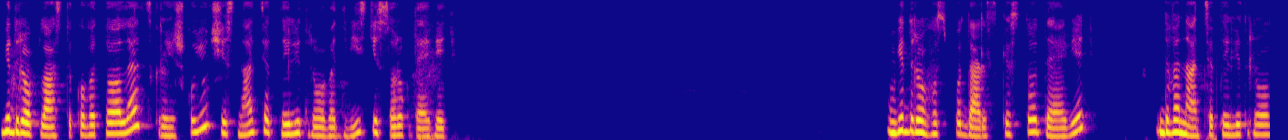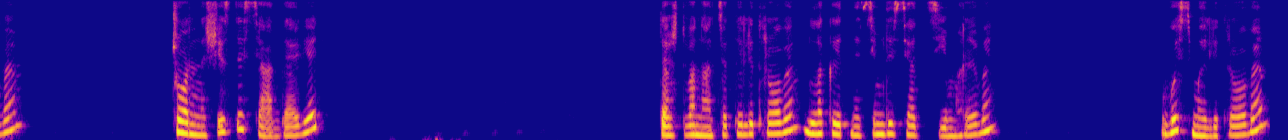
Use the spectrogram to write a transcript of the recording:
Відро пластикове туалет з кришкою 16-літрове 249. Відро господарське 109, 12-літрове, чорне 69, теж 12-літрове, блакитне 77 гривень, 8-літрове,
